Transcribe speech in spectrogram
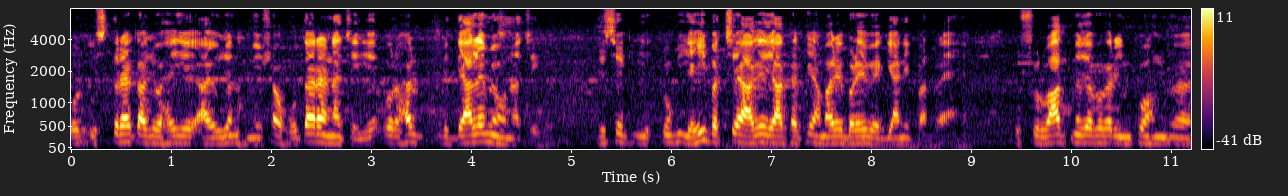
और इस तरह का जो है ये आयोजन हमेशा होता रहना चाहिए और हर विद्यालय में होना चाहिए, जिससे कि क्योंकि यही बच्चे आगे जा कर के हमारे बड़े वैज्ञानिक बन रहे हैं। तो शुरुआत में जब अगर इनको हम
